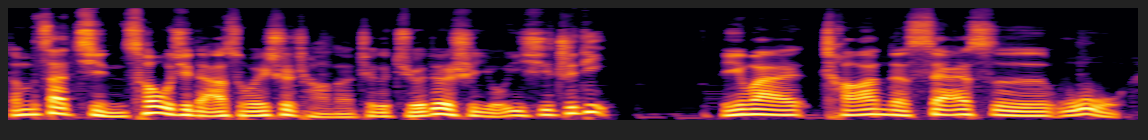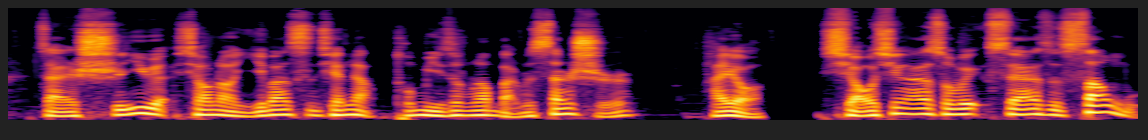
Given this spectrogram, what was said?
那么在紧凑级的 SUV 市场呢，这个绝对是有一席之地。另外，长安的 CS55 在十一月销量一万四千辆，同比增长百分之三十。还有小型 SUV CS35，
